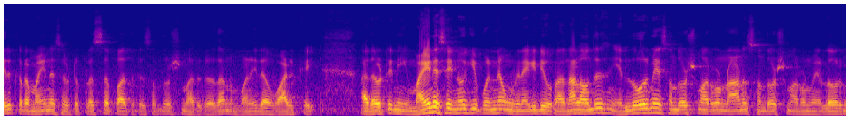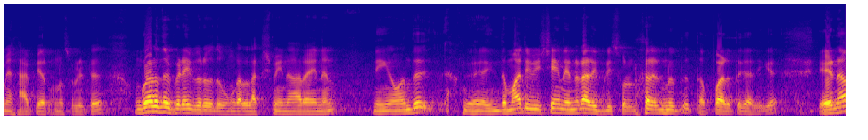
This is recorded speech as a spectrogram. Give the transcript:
இருக்கிற மைனஸை விட்டு ப்ளஸ்ஸை பார்த்துட்டு சந்தோஷமாக இருக்கிறது தான் நம்ம மனித வாழ்க்கை. அதை விட்டு நீங்கள் மைனஸை நோக்கி போனீங்கன்னா உங்களுக்கு நெகட்டிவ் வரும். அதனால் வந்து எல்லோருமே சந்தோஷமாக இருக்கணும் நானும் சந்தோஷமாக இருக்கணும் எல்லோருமே ஹாப்பியாக இருக்கணும்னு சொல்லிட்டு உங்களிடம் விடைபெறுவது உங்கள் லக்ஷ்மி நாராயணன். நீங்கள் வந்து இந்த மாதிரி விஷயங்கள் என்னடா இப்படி சொல்கிறாருன்றது தப்பாக எடுத்துக்காதீங்க. ஏன்னா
